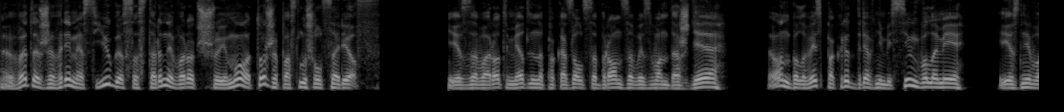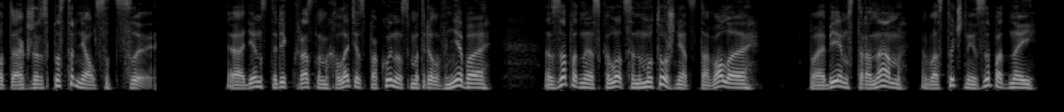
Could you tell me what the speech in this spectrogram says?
В это же время с юга со стороны ворот Шуймо тоже послушался рёв. Из-за ворот медленно показался бронзовый звон дождя, он был весь покрыт древними символами, из него также распространялся ци. Один старик в красном халате спокойно смотрел в небо, западная скала Цинму тоже не отставала. По обеим сторонам, восточной и западной,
